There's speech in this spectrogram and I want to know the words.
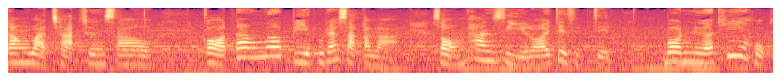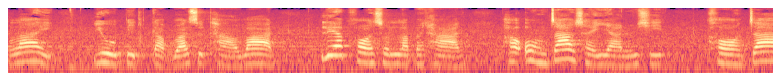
จังหวัดฉะเชิงเซา ก่อตั้งเมื่อปีพุทธศักราช 2477 บนเนื้อที่ 6 ไร่ อยู่ติดกับวัดสุทธาวาส เรียบคลองชนลประทาน พระองค์เจ้าชัยยานุชิต คลองเจ้า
